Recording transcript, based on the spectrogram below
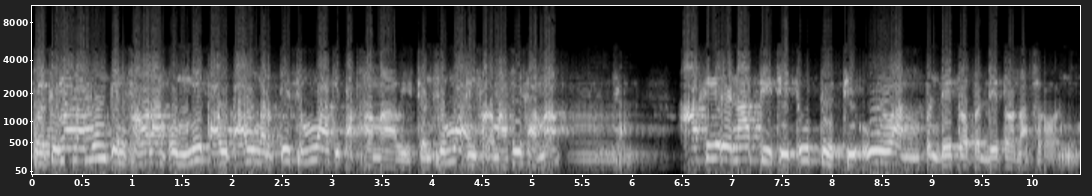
Bagaimana mungkin seorang umi tahu-tahu ngerti semua kitab samawi dan semua informasi sama? Akhirnya Nabi dituduh diulang pendeta-pendeta Nasrani.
